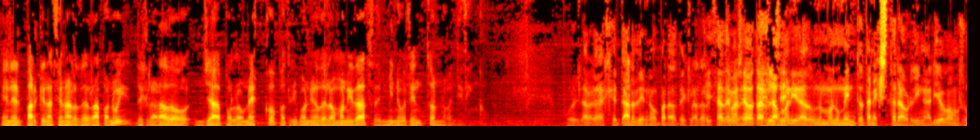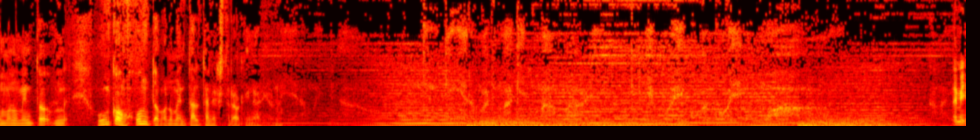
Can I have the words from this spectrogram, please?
en el Parque Nacional de Rapa Nui, declarado ya por la UNESCO Patrimonio de la Humanidad en 1995. Pues la verdad es que tarde, ¿no? Para declarar Quizás demasiado tarde, la humanidad un monumento tan extraordinario, vamos, un monumento, un conjunto monumental tan extraordinario, ¿no? Emi,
